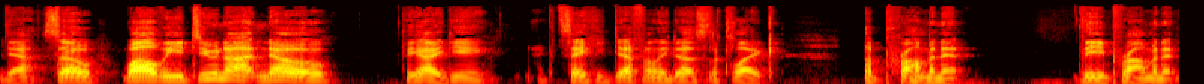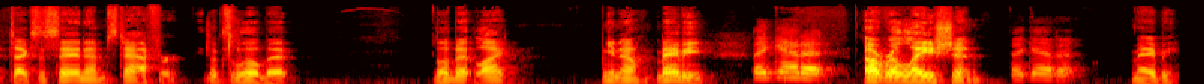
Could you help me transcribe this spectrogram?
Yeah. So while we do not know the ID, I could say he definitely does look like a prominent, the prominent Texas A&M staffer. Looks a little bit, a little bit like, you know, maybe They get it. A relation, They get it. maybe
